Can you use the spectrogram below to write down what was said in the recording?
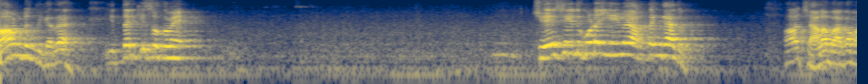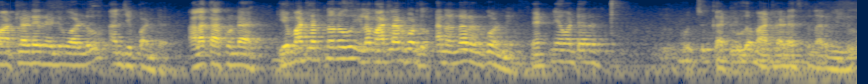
బాగుంటుంది కదా. ఇద్దరికీ సుఖమే. చేసేది కూడా ఏమీ అర్థం కాదు. చాలా బాగా మాట్లాడారండి వాళ్ళు అని చెప్పి అంటారు అలా కాకుండా ఏం మాట్లాడుతున్నావు నువ్వు? ఇలా మాట్లాడకూడదు అని అన్నారు అనుకోండి. వెంటనే ఏమంటారు? కొంచెం కటువుగా మాట్లాడేస్తున్నారు వీళ్ళు.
